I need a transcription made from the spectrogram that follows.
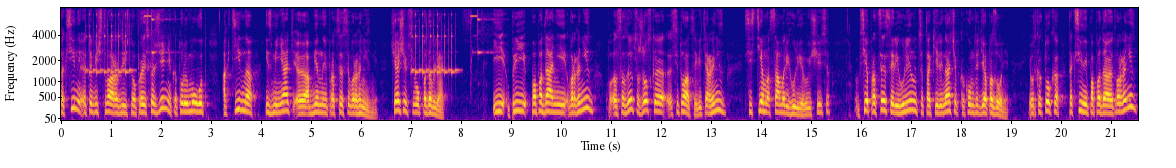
токсины это вещества различного происхождения, которые могут активно изменять э, обменные процессы в организме, чаще всего подавлять. И при попадании в организм п- создается жесткая ситуация, ведь организм система саморегулирующаяся, все процессы регулируются так или иначе в каком-то диапазоне. И вот как только токсины попадают в организм,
